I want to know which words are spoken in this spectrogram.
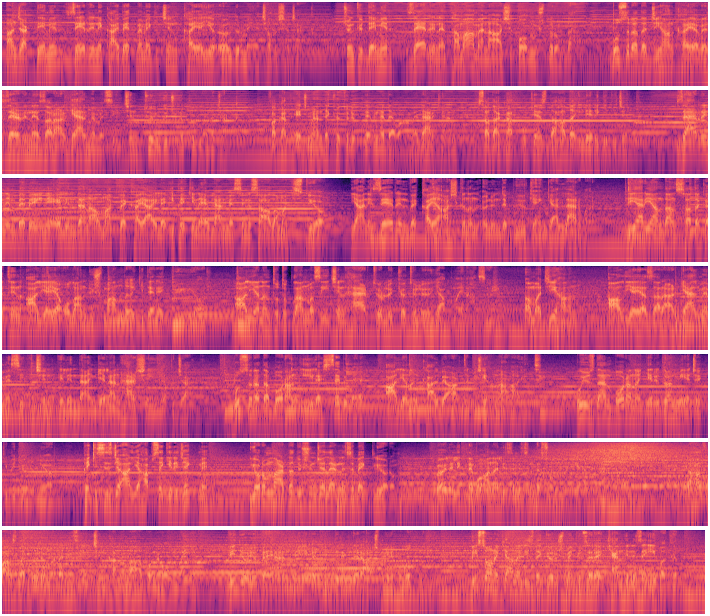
Ancak Demir, Zerrin'i kaybetmemek için Kaya'yı öldürmeye çalışacak. Çünkü Demir, Zerrin'e tamamen aşık olmuş durumda. Bu sırada Cihan Kaya ve Zerrin'e zarar gelmemesi için tüm gücünü kullanacak. Fakat Ecmen kötülüklerine devam ederken, Sadakat bu kez daha da ileri gidecek. Zerrin'in bebeğini elinden almak ve Kaya ile İpek'in evlenmesini sağlamak istiyor. Yani Zerrin ve Kaya aşkının önünde büyük engeller var. Diğer yandan Sadakat'in Alya'ya olan düşmanlığı giderek büyüyor. Alya'nın tutuklanması için her türlü kötülüğü yapmaya hazır. Ama Cihan, Alya'ya zarar gelmemesi için elinden gelen her şeyi yapacak. Bu sırada Boran iyileşse bile Alya'nın kalbi artık Cihan'a ait. Bu yüzden Boran'a geri dönmeyecek gibi görünüyor. Peki sizce Alya hapse girecek mi? Yorumlarda düşüncelerinizi bekliyorum. Böylelikle bu analizimizin de sonuna geldik. Daha fazla bölüm analizi için kanala abone olmayı, videoyu beğenmeyi ve bildirimleri açmayı unutmayın. Bir sonraki analizde görüşmek üzere kendinize iyi bakın.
